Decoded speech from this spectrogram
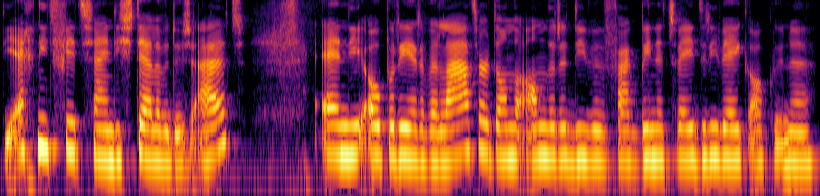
die echt niet fit zijn, die stellen we dus uit. En die opereren we later dan de anderen die we vaak binnen twee, drie weken al kunnen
